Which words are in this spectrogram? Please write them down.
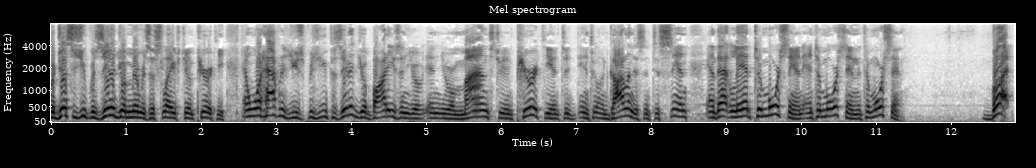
For just as you presented your members as slaves to impurity, and what happened is you, you presented your bodies and your, and your minds to impurity and to, into ungodliness and to sin, and that led to more sin and to more sin and to more sin. But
